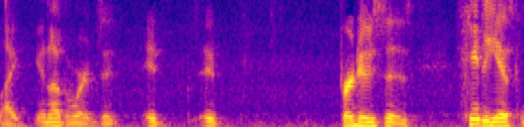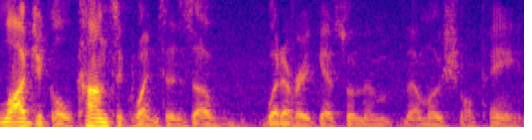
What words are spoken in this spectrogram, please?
Like, in other words, it, it, it produces hideous logical consequences of whatever it gets from the, the emotional pain.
